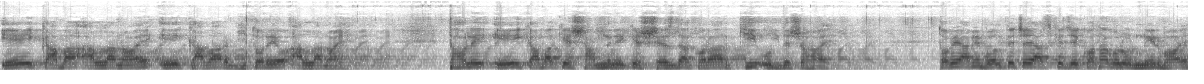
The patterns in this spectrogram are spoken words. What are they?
এই কাবা আল্লাহ নয়, এই কাবার ভিতরেও আল্লাহ নয়। তাহলে এই কাবাকে সামনে রেখে সেজদা করার কি উদ্দেশ্য হয়? তবে আমি বলতে চাই আজকে যে কথাগুলো নির্ভয়,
